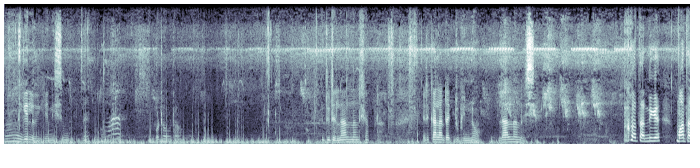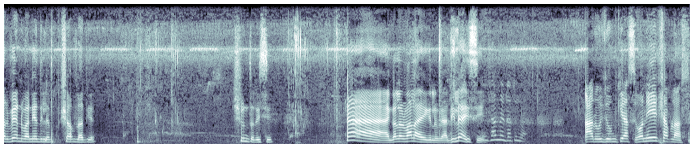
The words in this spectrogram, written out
হুম গেল ওইখানে নিশ্চিত না? ওঠা ওঠা দুইটা লাল লাল শাপলা এটা কালারটা একটু ভিন্ন। লাল লাল হয়েছে। কথার দিকে মাথার ব্যান্ড বানিয়ে দিলাম শাপলা দিয়ে। সুন্দর হয়েছে। হ্যাঁ গলার মালা হয়ে গেল গা ঢিলে আইছি। আর ওই জমকি আছে অনেক শাপলা আছে।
